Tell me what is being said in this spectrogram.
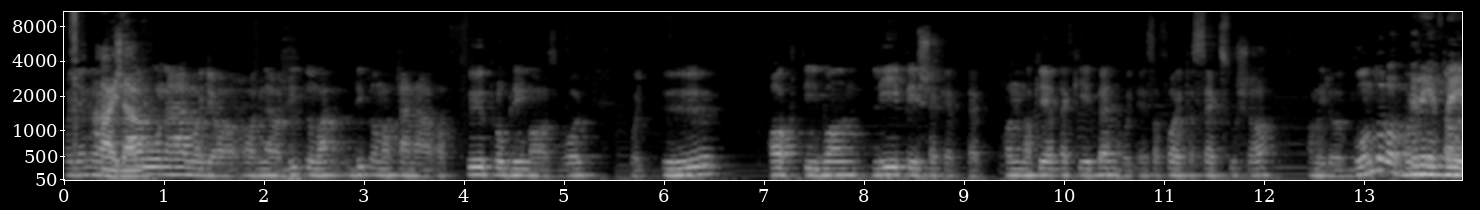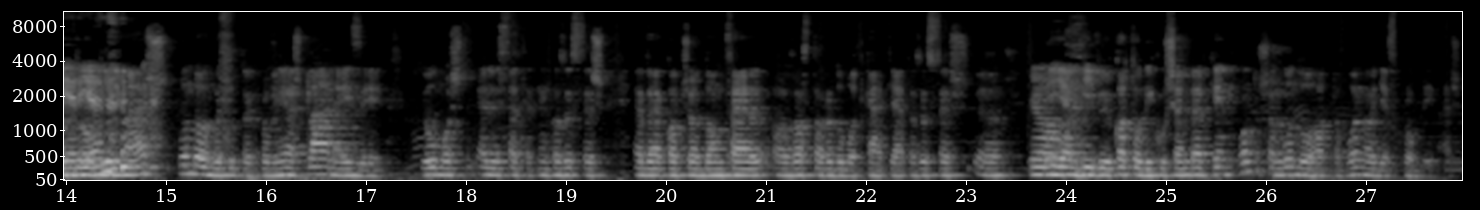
vagy ennél a csávónál, vagy a, a, a diploma, diplomatánál a fő probléma az volt, hogy ő aktívan lépéseket tett annak érdekében, hogy ez a fajta szexusa, amiről gondolom, hogy tudta, hogy problémás, gondolom, hogy tudta, hogy problémás, pláne izé, jó, most előszedhetnénk az összes ebben kapcsolatban fel az asztalra dobott kártyát az összes uh, ilyen hívő katolikus emberként, pontosan gondolhatta volna, hogy ez problémás.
